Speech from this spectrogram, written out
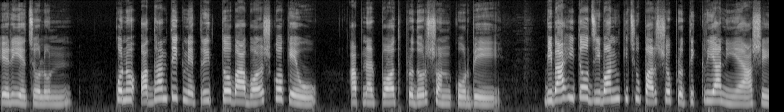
এড়িয়ে চলুন। কোনো অধ্যান্তিক নেতৃত্ব বা বয়স্ক কেউ আপনার পথ প্রদর্শন করবে। বিবাহিত জীবন কিছু পার্শ্ব প্রতিক্রিয়া নিয়ে আসে।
